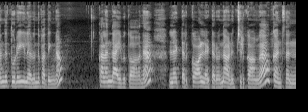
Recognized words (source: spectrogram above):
அந்த துறையிலேருந்து பார்த்திங்கன்னா கலந்தாய்வுக்கான லெட்டர் கால் லெட்டர் வந்து அனுப்பிச்சிருக்காங்க. கன்சர்ன்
